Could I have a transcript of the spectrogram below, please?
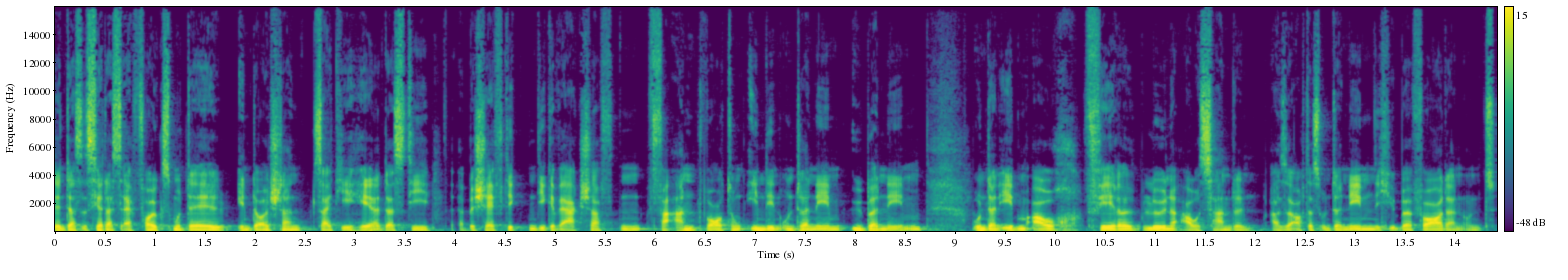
Denn das ist ja das Erfolgsmodell in Deutschland seit jeher, dass die Beschäftigten, die Gewerkschaften Verantwortung in den Unternehmen übernehmen und dann eben auch faire Löhne aushandeln, also auch das Unternehmen nicht überfordern. Und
